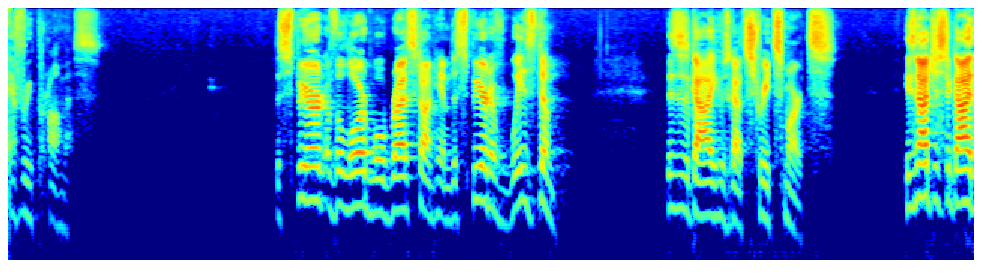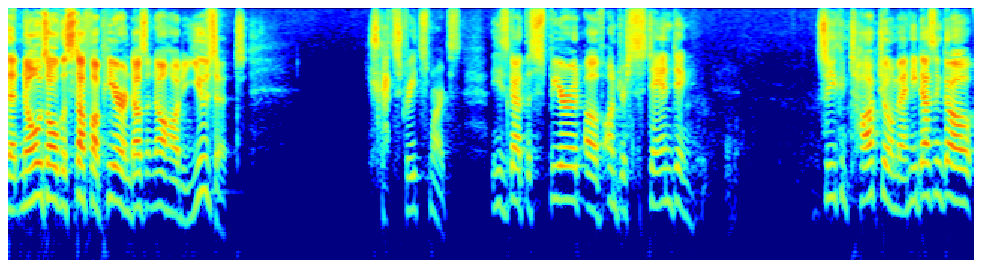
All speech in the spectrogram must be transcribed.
every promise. The Spirit of the Lord will rest on him, the Spirit of wisdom. This is a guy who's got street smarts. He's not just a guy that knows all the stuff up here and doesn't know how to use it. He's got street smarts. He's got the spirit of understanding. So you can talk to him and he doesn't go,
